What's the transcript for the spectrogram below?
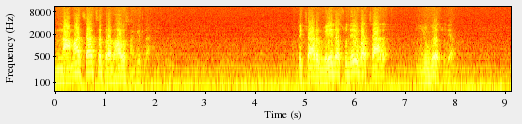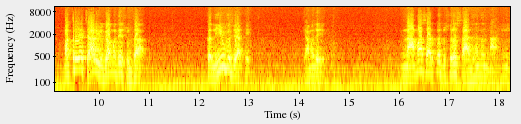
नामाचाच प्रभाव सांगितला ते चार वेद असू दे वा चार युग असू द्या. मात्र या चार युगामध्ये सुद्धा कलियुग जे आहे यामध्ये नामासारखं दुसरं साधन नाही.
